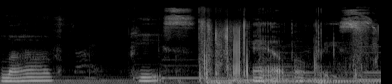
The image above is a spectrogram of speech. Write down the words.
Love peace, and elbow grease.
